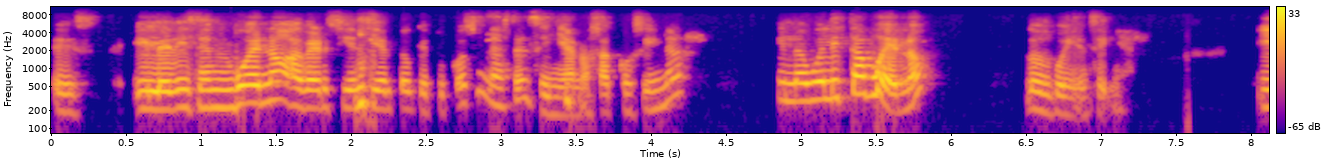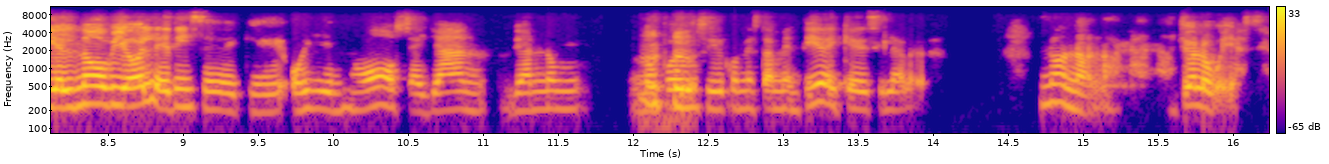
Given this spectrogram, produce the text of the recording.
Este, y le dicen, bueno, a ver si es cierto que tú cocinaste, enséñanos a cocinar. Y la abuelita, bueno, los voy a enseñar. Y el novio le dice de que, oye, no, o sea, ya, ya no, no podemos ir con esta mentira, hay que decir la verdad. No, no, no, no, no, yo lo voy a hacer.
